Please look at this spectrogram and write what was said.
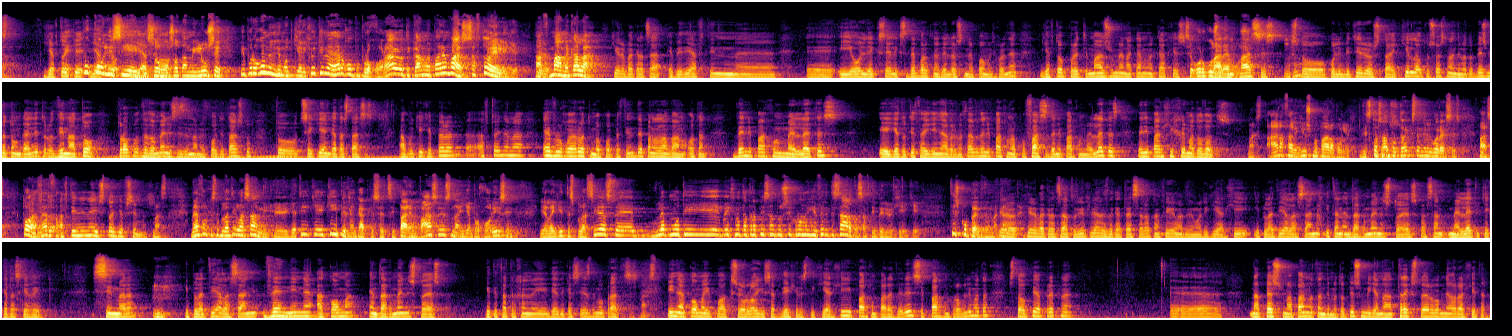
Γι αυτό ναι, και, πού κόλλησε η Έλληνε αυτό... όμως όταν μιλούσε η προηγούμενη Δημοτική Αρχή ότι είναι έργο που προχωράει, ότι κάνουμε παρεμβάσεις. Αυτό έλεγε. Αν θυμάμαι καλά. Κύριε Βακρατσά, επειδή αυτήν ε, ε, η όλη εξέλιξη δεν πρόκειται να τελειώσει την επόμενη χρονιά, γι' αυτό προετοιμάζουμε να κάνουμε κάποιες παρεμβάσεις στο κολυμπητήριο στα Κύλα, ώστε να αντιμετωπίσουμε τον καλύτερο δυνατό τρόπο, δεδομένη της δυναμικότητάς του, τις εκεί εγκαταστάσεις. Από εκεί και πέρα, ε, αυτό είναι ένα εύλογο ερώτημα που απευθύνεται. Επαναλαμβάνω, όταν δεν υπάρχουν μελέτες ε, για το τι θα γίνει αύριο μεθαύριο, δεν υπάρχουν αποφάσεις, δεν υπάρχουν μελέτες, δεν υπάρχει χρηματοδότηση. Μάλιστα. Άρα θα αργήσουμε πάρα πολύ. Δυστυχώς αν το τρέξετε γρήγορα εσείς. Τώρα, Αυτό, έρθω... Αυτή είναι η στόχευσή μας. Να έρθω και στην πλατεία Λασάνη. Ε, γιατί και εκεί υπήρχαν κάποιες παρεμβάσεις να για προχωρήσει η αλλαγή της πλασίας. Ε, βλέπουμε ότι έχει μετατραπεί σαν το σύγχρονο γεφύρι της Άρτας αυτή η περιοχή εκεί. Τι σκοπεύετε να κύριε, κάνετε; Κύριε Βακρατσά, το 2014 όταν φύγαμε από τη Δημοτική Αρχή, η πλατεία Λασάνη ήταν ενταγμένη στο ΕΣΠΑ σαν μελέτη και κατασκευή. Σήμερα η πλατεία Λασάνη δεν είναι ακόμα ενταγμένη στο ΕΣΠΑ γιατί θα τρέχουν οι διαδικασίες δημοπράτησης. Είναι ακόμα υπό αξιολόγηση από τη διαχειριστική αρχή, υπάρχουν παρατηρήσεις, υπάρχουν προβλήματα στα οποία πρέπει να, ε, να πέσουμε απάνω, να τα αντιμετωπίσουμε για να τρέξει το έργο μια ώρα αρχίτερα.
